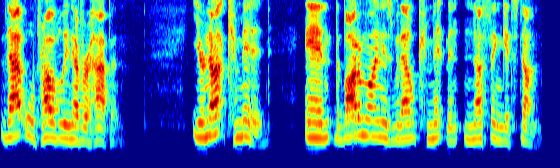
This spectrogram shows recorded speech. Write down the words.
that will probably never happen. You're not committed. And the bottom line is without commitment, nothing gets done.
